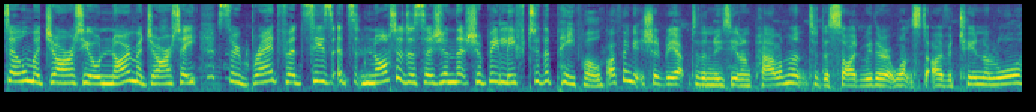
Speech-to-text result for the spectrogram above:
Still, majority or no majority, Sue Bradford says it's not a decision that should be left to the people. I think it should be up to the New Zealand Parliament to decide whether it wants to overturn a law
